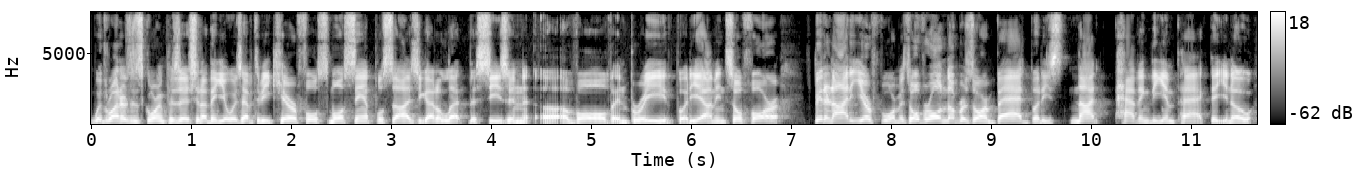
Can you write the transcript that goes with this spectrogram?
with runners in scoring position, I think you always have to be careful. Small sample size, you got to let the season uh, evolve and breathe. But yeah, I mean, so far, it's been an odd year for him. His overall numbers aren't bad, but he's not having the impact that, you know,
